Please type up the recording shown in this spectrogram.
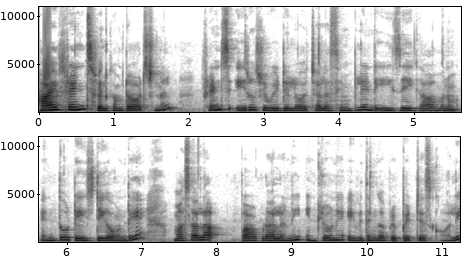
Hi friends welcome to our channel. Friends ఈరోజు వీటిలో చాలా సింపుల్ అండ్ ఈజీగా మనం ఎంతో టేస్టీగా ఉండే మసాలా పాపడాలని ఇంట్లోనే ఏ విధంగా ప్రిపేర్ చేసుకోవాలి.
